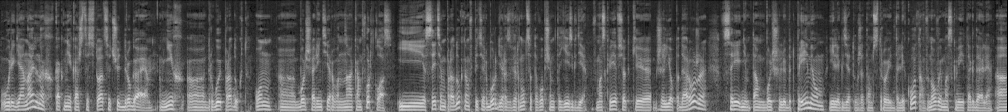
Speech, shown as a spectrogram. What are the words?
У региональных, как мне кажется, ситуация чуть другая. У них э, другой продукт. Он э, больше ориентирован на комфорт-класс. И с этим продуктом в Петербурге развернуться-то, в общем-то, есть где. В Москве все-таки жилье подороже. В среднем там больше любят премиум или где-то уже там строить далеко, там в Новой Москве и так далее. А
